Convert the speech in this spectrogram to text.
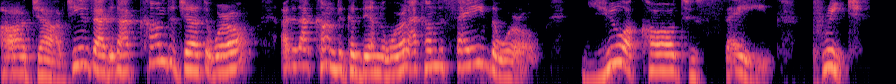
our job. Jesus, I did not come to judge the world. I did not come to condemn the world. I come to save the world. You are called to save, preach,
